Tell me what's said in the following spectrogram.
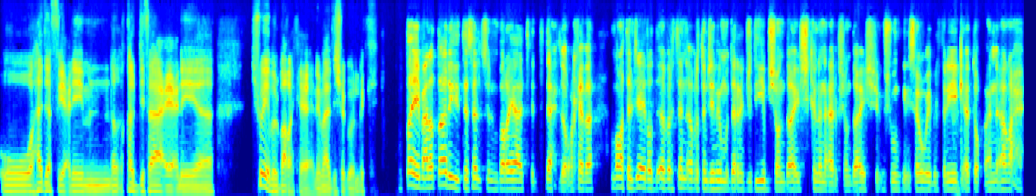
وهدف يعني من قلب دفاع يعني آه، شوية بالبركة يعني ما أدري إيش أقول لك. طيب على طاري تسلسل المباريات في التحضر وكذا. المباراة الجاية ضد إيفرتون. إيفرتون جايبين مدرب جديد شون دايش. كلنا نعرف شون دايش شو ممكن يسوي بالفريق. أتوقع إنه راح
